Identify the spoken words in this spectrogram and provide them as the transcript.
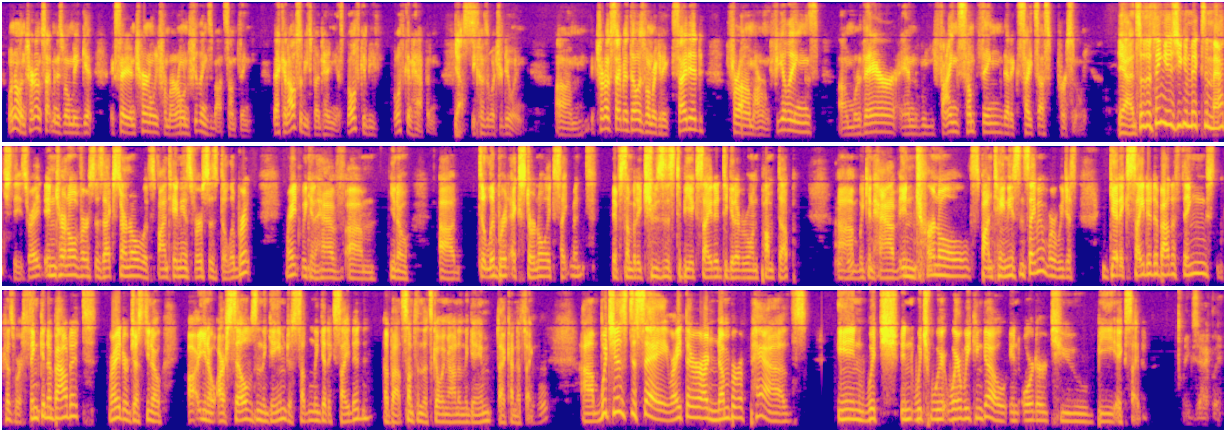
Well, no, internal excitement is when we get excited internally from our own feelings about something. That can also be spontaneous. Both can be, both can happen. Yes. because of what you're doing. Um, internal excitement, though, is when we're getting excited from our own feelings. Um, we're there and we find something that excites us personally. Yeah. And so the thing is, you can mix and match these, right? Internal versus external with spontaneous versus deliberate, right? We can have, um, you know, uh, deliberate external excitement if somebody chooses to be excited to get everyone pumped up. Um, we can have internal spontaneous excitement where we just get excited about a thing because we're thinking about it, right? Or just, you know, uh, you know, ourselves in the game just suddenly get excited about something that's going on in the game, that kind of thing. Mhm. Um, which is to say, right, there are a number of paths in which in which we're, where we can go in order to be excited. Exactly.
